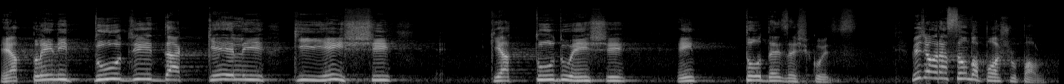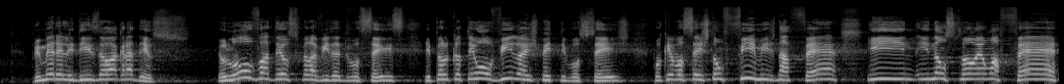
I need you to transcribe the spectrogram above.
é a plenitude daquele que enche, que a tudo enche em todas as coisas. Veja a oração do apóstolo Paulo. Primeiro ele diz: Eu agradeço Eu louvo a Deus pela vida de vocês e pelo que eu tenho ouvido a respeito de vocês, porque vocês estão firmes na fé e, e não, não é uma fé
